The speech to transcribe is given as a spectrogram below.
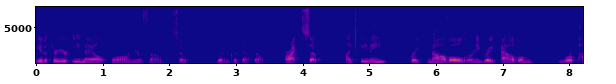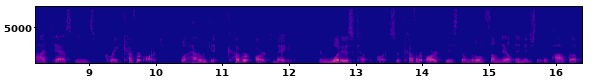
either through your email or on your phone. So go ahead and click that bell. All right, so like any great novel or any great album, your podcast needs great cover art. Well, how do we get cover art made? And what is cover art? So, cover art is the little thumbnail image that will pop up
